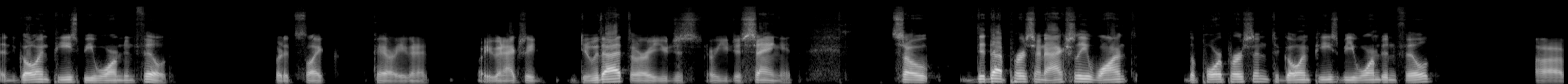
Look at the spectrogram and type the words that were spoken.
I, go in peace be warmed and filled. But it's like okay are you gonna are you gonna actually do that or are you just are you just saying it? So did that person actually want the poor person to go in peace be warmed and filled? Uh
